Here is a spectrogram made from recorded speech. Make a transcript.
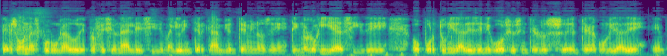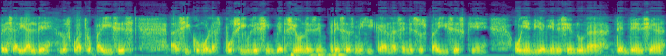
personas, por un lado, de profesionales y de mayor intercambio en términos de tecnologías y de oportunidades de negocios entre los entre la comunidad empresarial de los cuatro países, así como las posibles inversiones de empresas mexicanas en esos países que hoy en día viene siendo una tendencia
